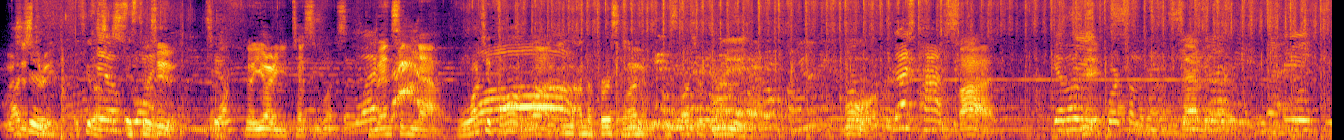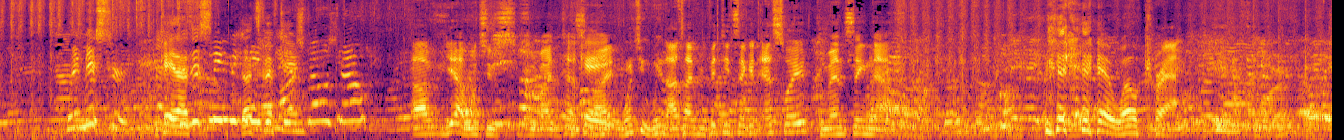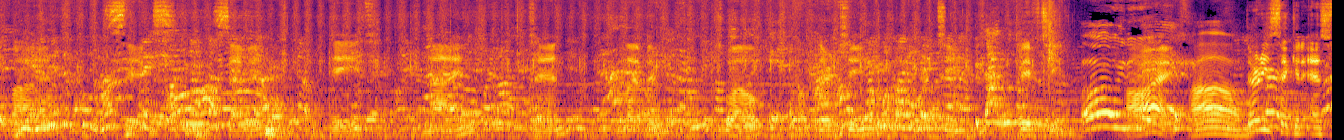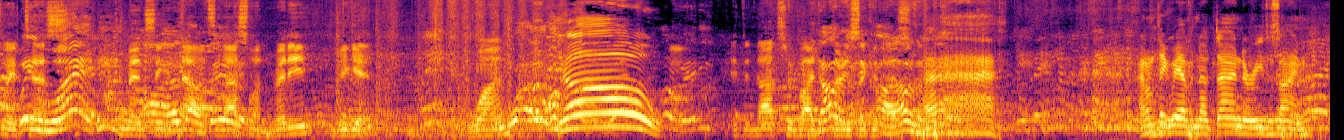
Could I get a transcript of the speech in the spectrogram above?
Which is three. It's, gonna, it's two. Two. No, you already tested once. Commencing now. Watch it fall on, on the first one. Just watch it. Three, four, You guys pass. five, Give them Six. supports on the bottom. seven. Wait, mister. Okay, Does that's this mean we can that's eat 15. marshmallows now? Um, yeah, once you survive the test, Okay. right? Once you win. Now time for 15 second S wave. Commencing now. well, crap. Four, five, six, seven, eight, nine, ten, eleven, twelve, thirteen, fourteen, fifteen. Oh, All right. Oh. 30 second S wave Wait, test. what? Commencing Oh, now. not It's the last one. Ready? Begin. One. No! It did not survive the That 30 oh, S wave. Ah. I don't think we have enough time to redesign.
